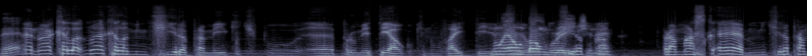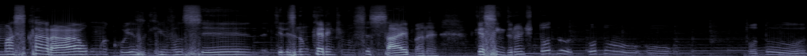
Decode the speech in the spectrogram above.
Né? É, não é aquela, não é aquela mentira para meio que, tipo, é, prometer algo que não vai ter. Não é né? é um downgrade, né? Pra masca é, mentira para mascarar alguma coisa que você. que eles não querem que você saiba, né? Porque assim, durante todo, todo o. todo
